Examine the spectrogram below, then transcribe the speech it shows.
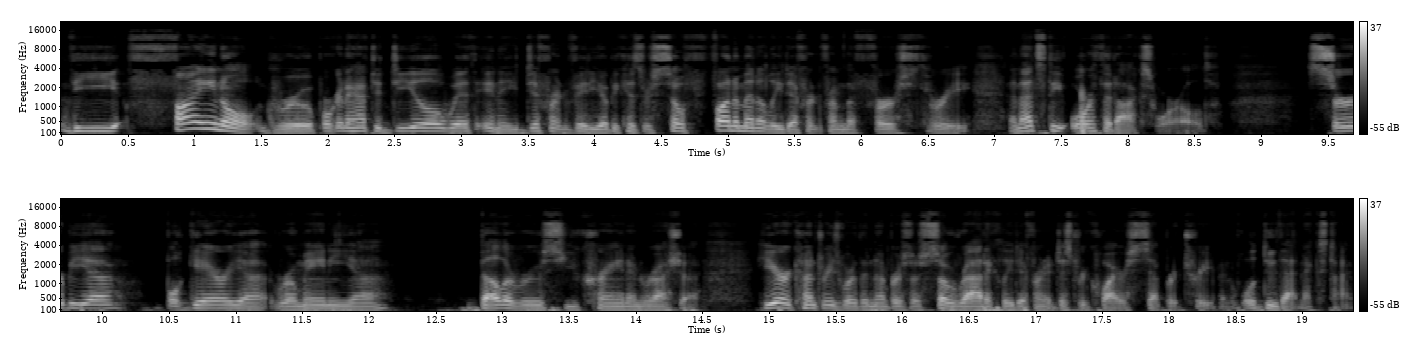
the final group we're going to have to deal with in a different video because they're so fundamentally different from the first three, and that's the Orthodox world. Serbia, Bulgaria, Romania, Belarus, Ukraine, and Russia. Here are countries where the numbers are so radically different, it just requires separate treatment. We'll do that next time.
